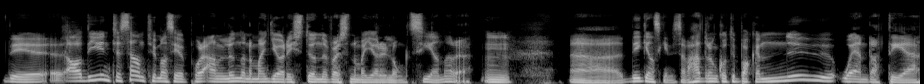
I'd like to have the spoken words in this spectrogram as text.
Det, ja, det är ju intressant hur man ser på det annorlunda när man gör det i stunden versus när man gör det långt senare. Mm. Eh, det är ganska intressant. Hade de gått tillbaka nu och ändrat det,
